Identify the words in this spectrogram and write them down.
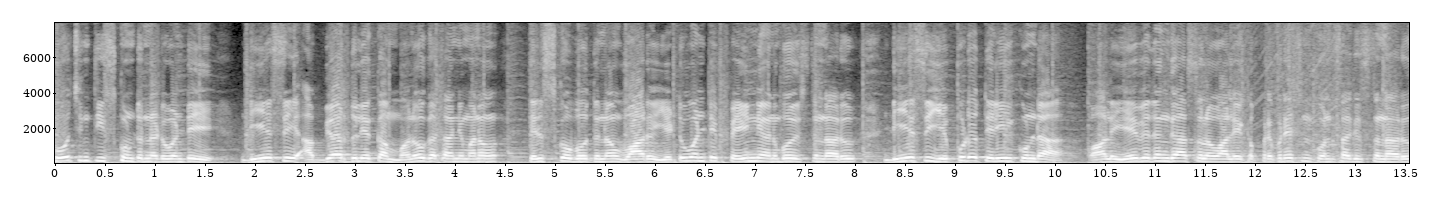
కోచింగ్ తీసుకుంటున్నటువంటి డిఎస్సి అభ్యర్థుల యొక్క మనోగతాన్ని మనం తెలుసుకోబోతున్నాం. వారు ఎటువంటి పెయిన్ని అనుభవిస్తున్నారు? డిఎస్సి ఎప్పుడో తెలియకుండా వాళ్ళు ఏ విధంగా అసలు వాళ్ళ యొక్క ప్రిపరేషన్ కొనసాగిస్తున్నారు?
